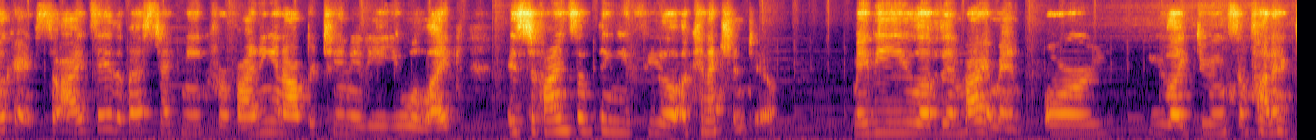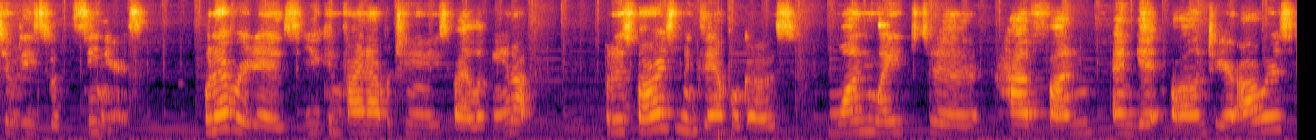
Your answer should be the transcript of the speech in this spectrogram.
Okay, so I'd say the best technique for finding an opportunity you will like is to find something you feel a connection to. Maybe you love the environment, or you like doing some fun activities with seniors. Whatever it is, you can find opportunities by looking it up. But as far as an example goes, one way to have fun and get volunteer hours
